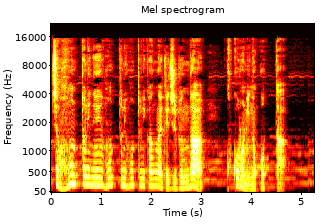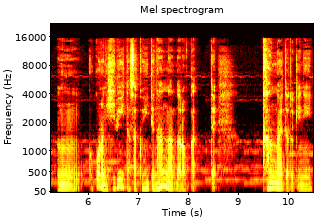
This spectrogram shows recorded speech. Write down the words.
じゃあ本当にね、本当に本当に考えて自分が心に残ったうん、心に響いた作品って何なんだろうかって考えた時に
